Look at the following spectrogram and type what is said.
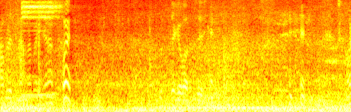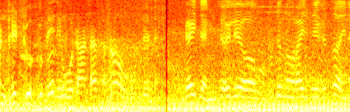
आफूले छान्न पाइँदैन। खोइ कुत्तेको बच्चे। झन्डै टोको वो डांटा देने गाई चाहिँ हामी चाहिँ अहिले अ, उद्योगनगर आइसकेको छ होइन?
